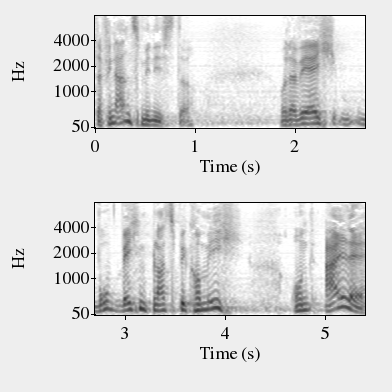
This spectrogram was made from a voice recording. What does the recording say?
der Finanzminister? Oder ich, wo, welchen Platz bekomme ich? Und alle,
